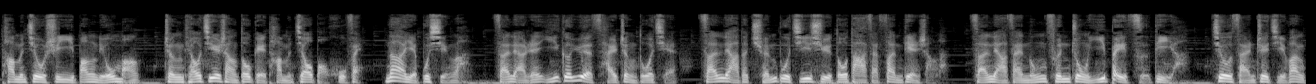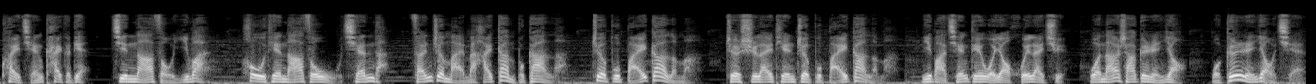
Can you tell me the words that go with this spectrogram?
他们就是一帮流氓，整条街上都给他们交保护费，那也不行啊。咱俩人一个月才挣多钱，咱俩的全部积蓄都搭在饭店上了。咱俩在农村种一辈子地呀，就攒这几万块钱开个店。今拿走一万，后天拿走五千的，咱这买卖还干不干了？这不白干了吗？这十来天这不白干了吗？你把钱给我要回来去，我拿啥跟人要？我跟人要钱，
